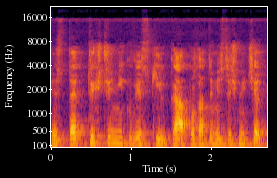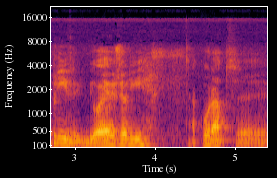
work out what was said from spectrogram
Więc te, tych czynników jest kilka, poza tym jesteśmy cierpliwi, bo jeżeli akurat y,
